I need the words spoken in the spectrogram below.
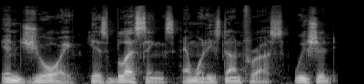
enjoy his blessings and what he's done for us. We should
